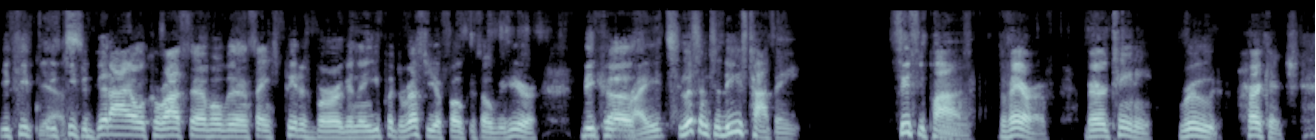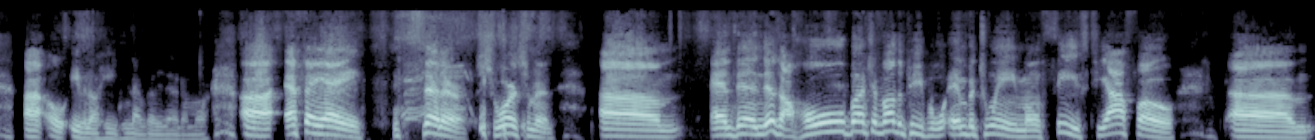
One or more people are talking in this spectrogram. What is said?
You keep yes. you keep a good eye on Karatsev over there in St. Petersburg, and then you put the rest of your focus over here because right. listen to these top eight: Tsitsipas, mm. Zverev, Berrettini, Ruud, Hurkacz. Uh, oh, even though he's not really there no more. Uh, FAA, Sinner, Schwartzman, um, and then there's a whole bunch of other people in between Monfils, Tiafoe, um,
